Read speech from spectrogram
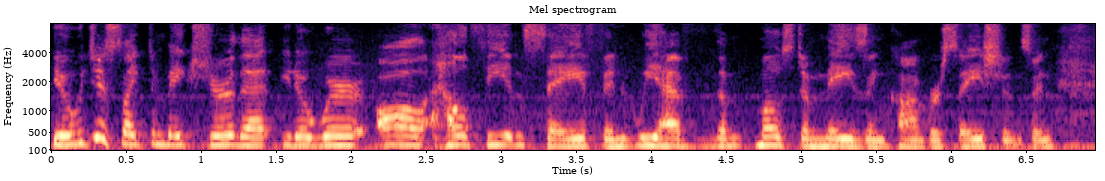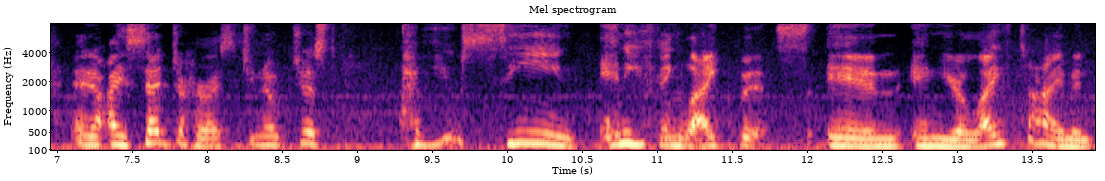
you know, we just like to make sure that, you know, we're all healthy and safe and we have the most amazing conversations. And, and I said to her, I said, you know, just have you seen anything like this in in your lifetime? And,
